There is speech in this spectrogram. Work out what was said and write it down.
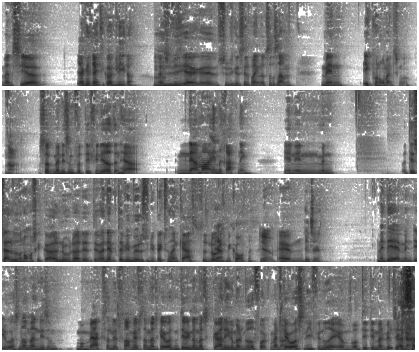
man siger, jeg kan rigtig godt lide dig, mm. og jeg synes, vi, jeg, øh, synes, vi skal tilbringe noget tid sammen, men ikke på en romantisk måde. Nej. Så man ligesom får defineret den her nærmere en retning, end en, men og det er svært at vide, hvornår man skal gøre det nu. Det, det var nemt, da vi mødtes, fordi vi begge havde en kæreste, så det lå Ja. ligesom i kortene. Ja. Øhm, Helt sikkert. men, det er, men det er jo også noget, man ligesom må mærke sig lidt frem efter. Man skal jo også, men det er jo ikke noget, man skal gøre, lige når man møder folk. Man Nej. skal jo også lige finde ud af, om, om det er det, man vil. Det er altså,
